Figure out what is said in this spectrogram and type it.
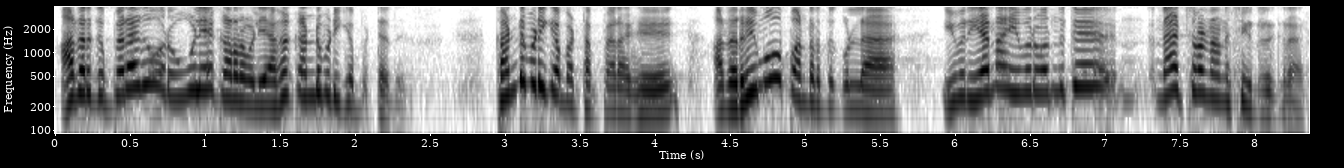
அதற்கு பிறகு ஒரு ஊழியக்காரர் வழியாக கண்டுபிடிக்கப்பட்டது. கண்டுபிடிக்கப்பட்ட பிறகு அதை ரிமூவ் பண்ணுறதுக்குள்ள இவர் ஏன்னா இவர் வந்துட்டு நேச்சுரல் நினச்சிக்கிட்டு இருக்கிறார்.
